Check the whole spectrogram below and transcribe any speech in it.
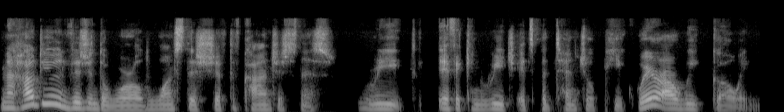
Now, how do you envision the world once this shift of consciousness reach, if it can reach its potential peak? Where are we going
